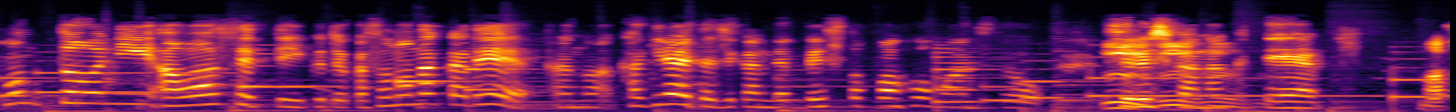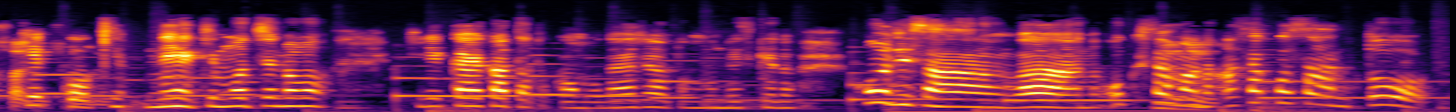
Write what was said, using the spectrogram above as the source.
本当に合わせていくというかその中であの限られた時間でベストパフォーマンスをするしかなくて。うんうんうんま、結構き、ね、気持ちの切り替え方とかも大事だと思うんですけど浩二さんはあの奥様の朝子さん。と、うん、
